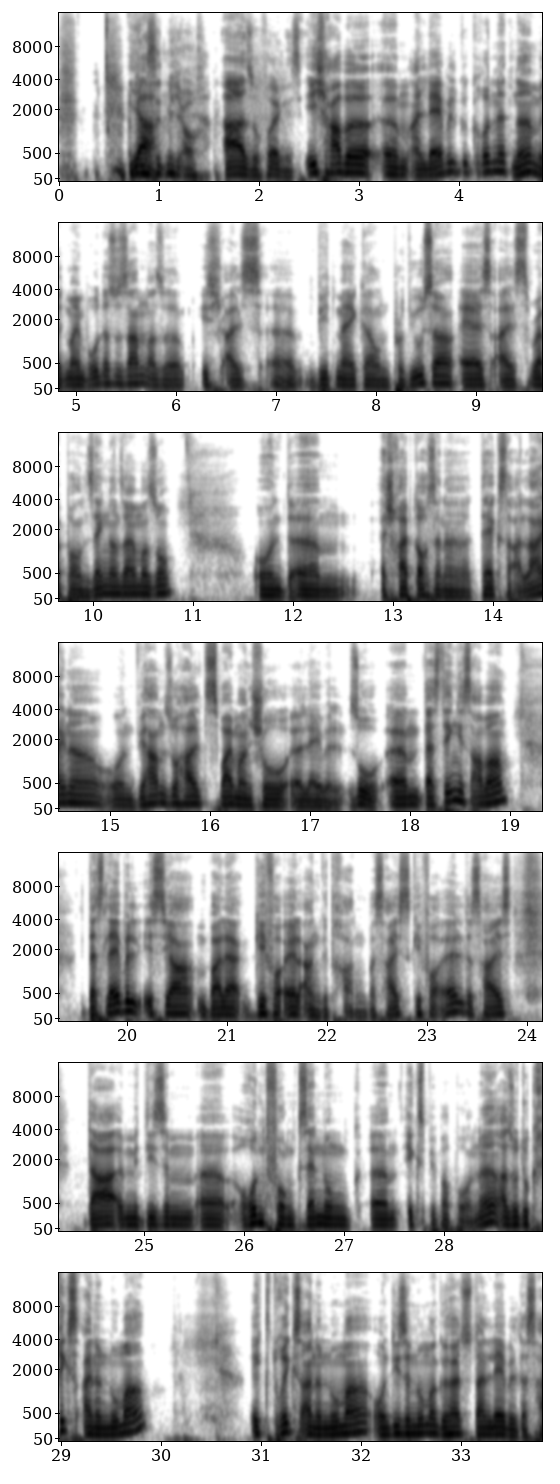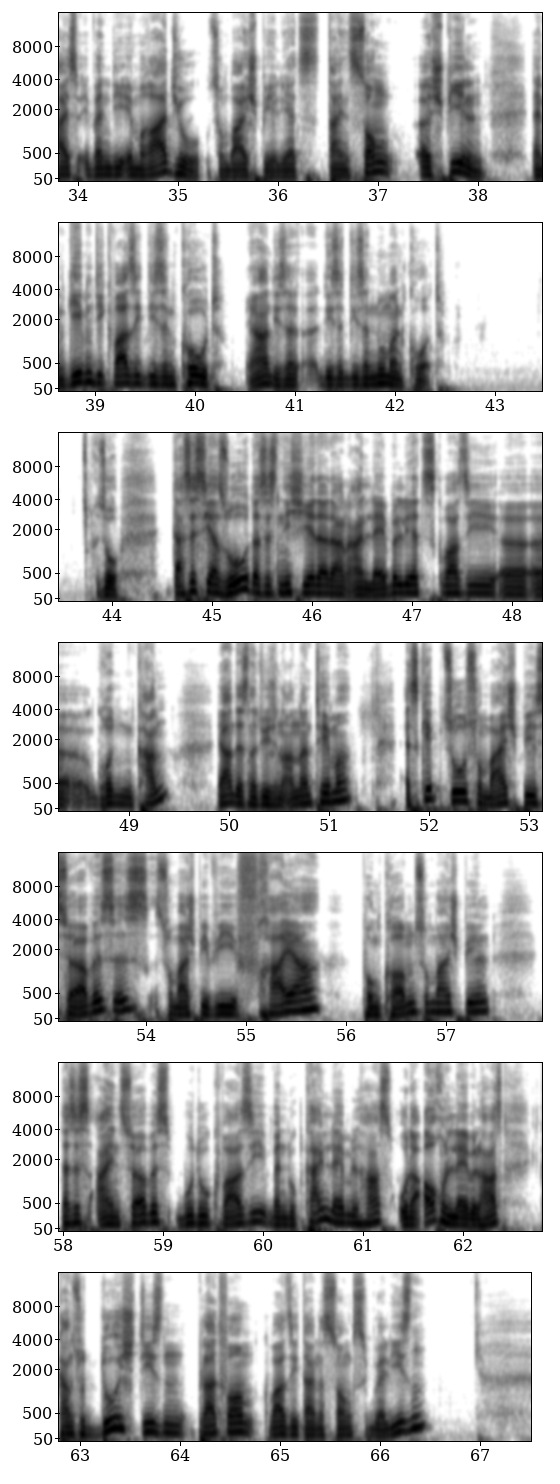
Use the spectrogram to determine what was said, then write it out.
Interessiert ja. mich auch. Also folgendes. Ich habe ähm, ein Label gegründet, ne, mit meinem Bruder zusammen. Also ich als äh, Beatmaker und Producer, er ist als Rapper und Sänger, sagen wir so. Und ähm, er schreibt auch seine Texte alleine und wir haben so halt Zweimann-Show-Label. So, ähm, das Ding ist aber, das Label ist ja bei der GVL angetragen. Was heißt GVL? Das heißt, da mit diesem äh, Rundfunksendung ähm, XPipapo, ne? Also du kriegst eine Nummer, du kriegst eine Nummer und diese Nummer gehört zu deinem Label. Das heißt, wenn die im Radio zum Beispiel jetzt deinen Song äh, spielen, dann geben die quasi diesen Code, ja, diese, diese, diesen Nummerncode. So, das ist ja so, dass es nicht jeder dann ein Label jetzt quasi äh, äh, gründen kann. Ja, das ist natürlich ein anderes Thema. Es gibt so zum Beispiel Services, zum Beispiel wie freier.com zum Beispiel. Das ist ein Service, wo du quasi, wenn du kein Label hast oder auch ein Label hast, kannst du durch diesen Plattform quasi deine Songs releasen.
